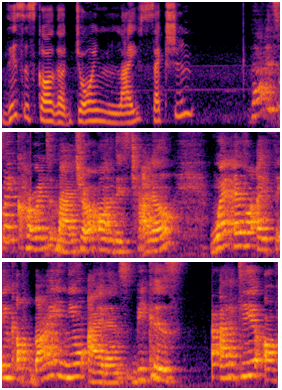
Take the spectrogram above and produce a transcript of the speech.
This is called the Join Life section. That is my current mantra on this channel. Whenever I think of buying new items because the idea of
